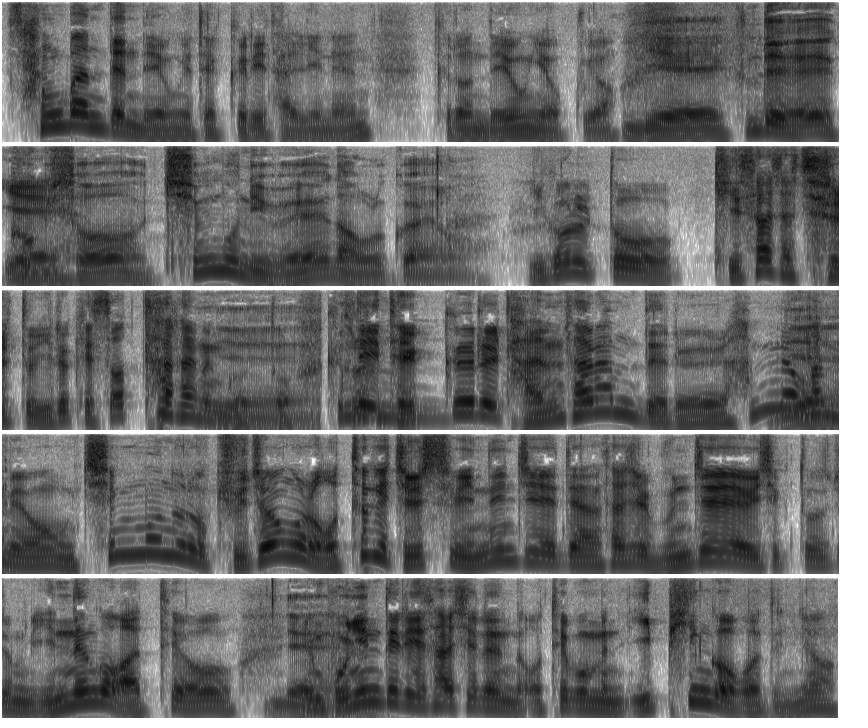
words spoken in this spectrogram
상반된 내용의 댓글이 달리는 그런 내용이었고요. 예. 근데 예. 거기서 친문이 왜 나올까요? 이거를 또 기사 자체를 또 이렇게 썼다라는 예. 것도. 근데 이 그럼- 댓글을 단 사람들을 한명 예. 한명 친문으로 규정을 어떻게 질 수 있는지에 대한 사실 문제 의식도 좀 있는 것 같아요. 네. 본인들이 사실은 어떻게 보면 입힌 거거든요.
